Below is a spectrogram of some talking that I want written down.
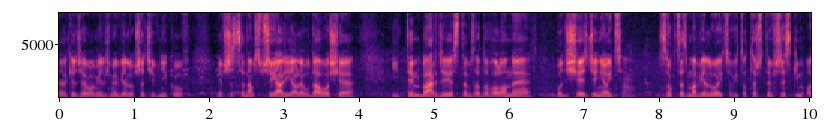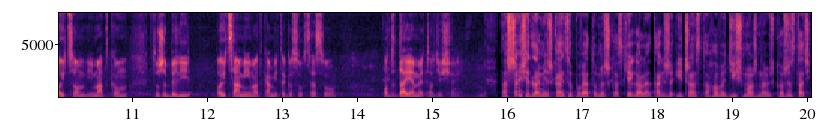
Wielkie dzieło. Mieliśmy wielu przeciwników, nie wszyscy nam sprzyjali, ale udało się i tym bardziej jestem zadowolony, bo dzisiaj jest Dzień Ojca. Sukces ma wielu ojców i to też tym wszystkim ojcom i matkom, którzy byli ojcami i matkami tego sukcesu, oddajemy to dzisiaj. Na szczęście dla mieszkańców powiatu myszkowskiego, ale także i Częstochowy dziś można już korzystać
